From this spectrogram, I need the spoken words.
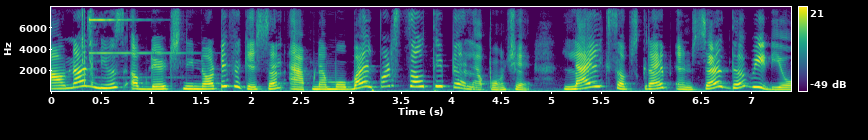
આવનાર ન્યૂઝ અપડેટ્સની નોટિફિકેશન આપના મોબાઈલ પર સૌથી પહેલાં પહોંચે like subscribe and share the video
